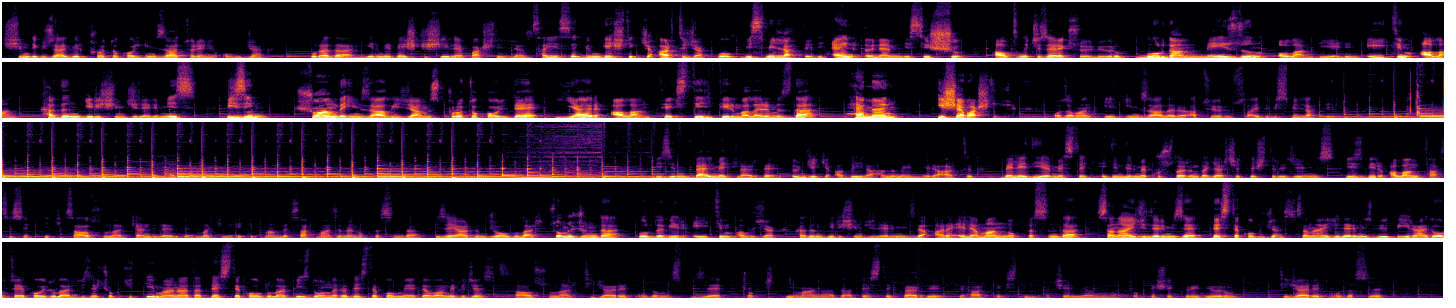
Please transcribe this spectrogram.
Şimdi güzel bir protokol imza töreni olacak. Burada 25 kişiyle başlayacağız. Sayısı gün geçtikçe artacak. Bu Bismillah dedik. En önemlisi şu. Altını çizerek söylüyorum. Buradan mezun olan diyelim, eğitim alan kadın girişimcilerimiz bizim şu anda imzalayacağımız protokolde yer alan tekstil firmalarımızda hemen işe başlayacak. O zaman ilk imzaları atıyoruz. Haydi bismillah diyelim. Bizim Belmekler'de önceki adıyla hanım elleri artık belediye meslek edindirme kurslarında gerçekleştireceğimiz biz bir alan tahsis ettik. Sağ olsunlar kendileri de makine, ekipman ve saf malzeme noktasında bize yardımcı oldular. Sonucunda burada bir eğitim alacak kadın girişimcilerimiz ve ara eleman noktasında sanayicilerimize destek olacağız. Sanayicilerimiz büyük bir irade ortaya koydular. Bize çok ciddi manada destek oldular. Biz de onlara destek olmaya devam edeceğiz. Sağ olsunlar ticaret odamız bize çok ciddi manada destek verdi. Reha Tekstil Açelya Hanım'a çok teşekkür ediyorum. Ticaret Odası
